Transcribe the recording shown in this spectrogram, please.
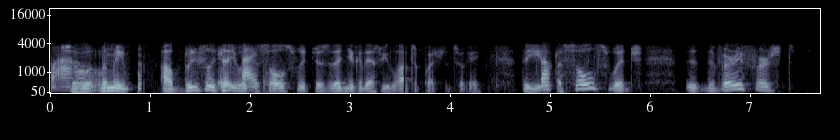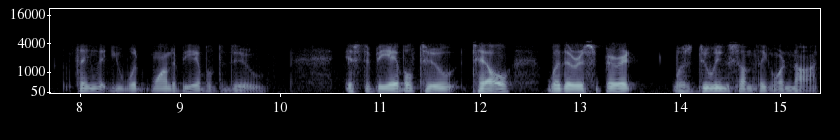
Wow. So let me. I'll briefly tell you what the soul switch is. Then you can ask me lots of questions. Okay. The Okay. a soul switch. The, the very first thing that you would want to be able to do is to be able to tell whether a spirit was doing something or not.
